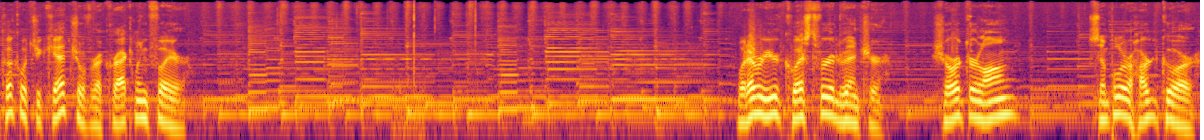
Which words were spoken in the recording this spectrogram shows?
cook what you catch over a crackling fire. Whatever your quest for adventure, short or long, simple or hardcore,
